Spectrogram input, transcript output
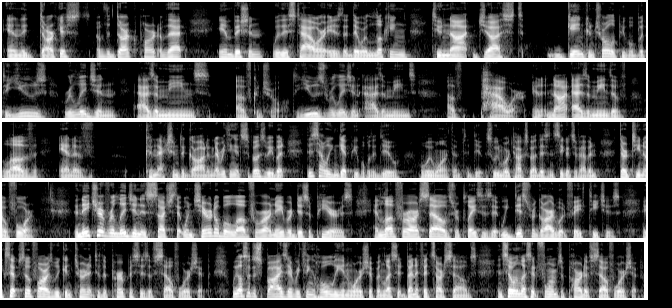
And the darkest of the dark part of that ambition with this tower is that they were looking to not just gain control of people, but to use religion as a means of control, to use religion as a means of power and not as a means of love and of connection to God and everything it's supposed to be. But this is how we can get people to do what we want them to do. Swedenborg talks about this in Secrets of Heaven 1304. The nature of religion is such that when charitable love for our neighbor disappears and love for ourselves replaces it, we disregard what faith teaches, except so far as we can turn it to the purposes of self worship. We also despise everything holy in worship unless it benefits ourselves, and so unless it forms a part of self worship.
